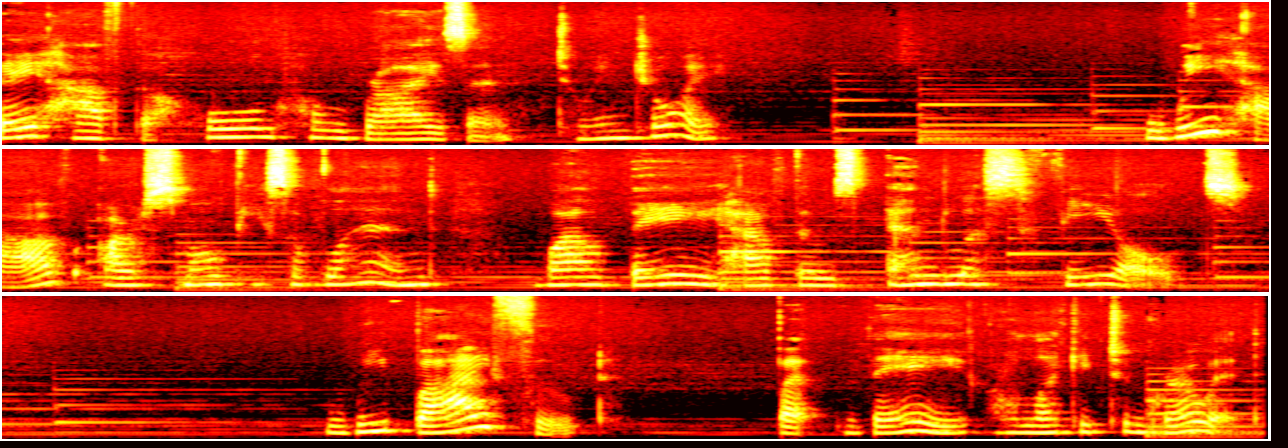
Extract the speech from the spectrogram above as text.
they have the whole horizon to enjoy. We have our small piece of land while they have those endless fields. We buy food, but they are lucky to grow it.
